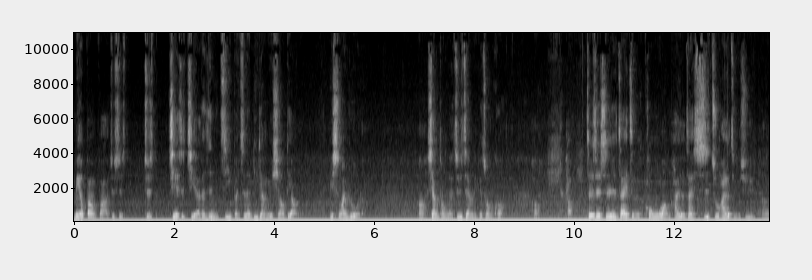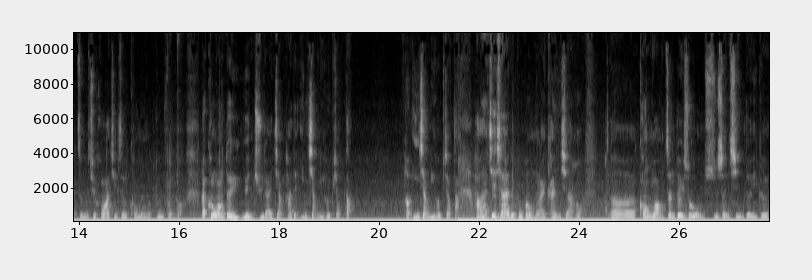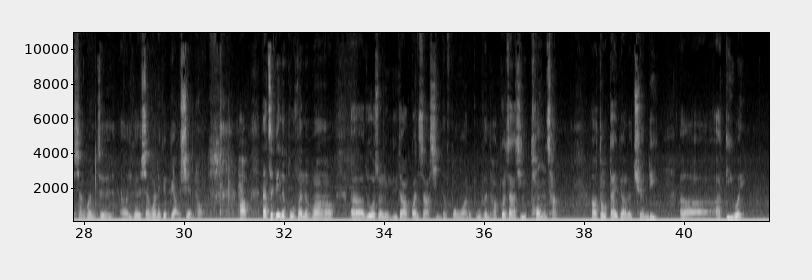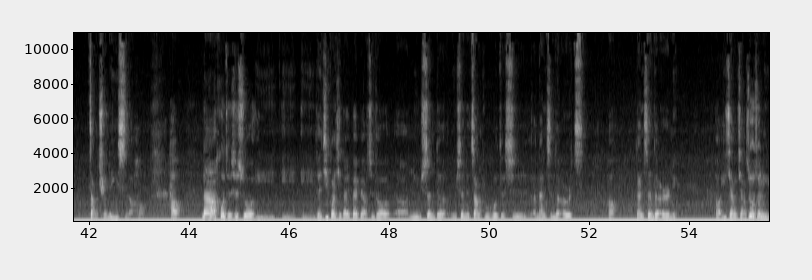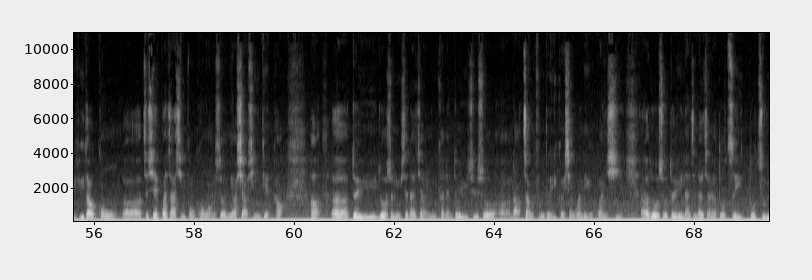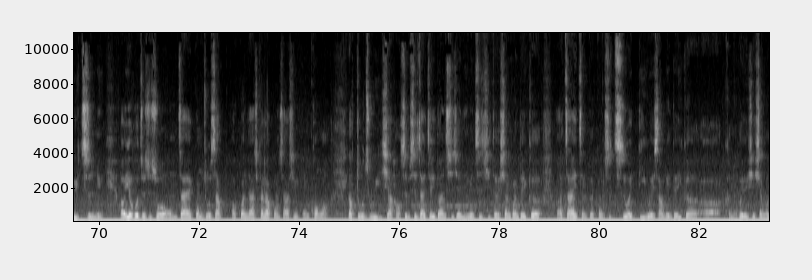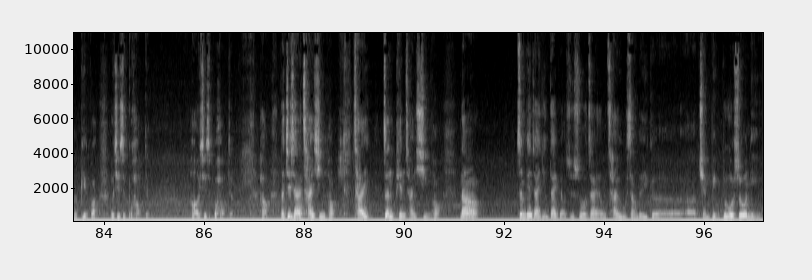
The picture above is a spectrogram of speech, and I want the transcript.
没有办法，就是就是解是解了，但是你自己本身的力量也消掉了，也衰弱了，啊，相同的就是这样的一个状况，好，好，这就是在整个空亡，还有在四柱，还有怎么去呃怎么去化解这个空亡的部分哈，那空亡对于原局来讲，它的影响力会比较大。好，影响力会比较大。好，那接下来的部分我们来看一下哈，呃，空王针对说我们食神星的一个相关的呃一个相关的一个表现哈。好，那这边的部分的话哈，呃，如果说你遇到官煞星的逢亡的部分的话，官煞星通常啊都代表了权力，呃啊地位、掌权的意思了哈。好。那或者是说以以以人际关系来代表，知道呃女生的女生的丈夫或者是男生的儿子，好，男生的儿女，好，以这样讲，如果说你遇到空呃这些官煞星逢空亡的时候，你要小心一点哈。好，呃，对于如果说女生来讲，你可能对于就是说呃老丈夫的一个相关的一个关系啊、如果说对于男生来讲，要多注意多注意子女，呃，又或者是说我们在工作上，好，官煞看到官煞星逢空亡，要多注意一下哈，是不是在这一段时间里面自己的相关的一个呃，在整个公司职位地位上面的一个呃，可能会有一些相关的变化，而且是不好的，好，而且是不好的。好，那接下来财星哈，财。正偏财星哈，那正偏财星代表就是说在财务上的一个呃权柄。如果说你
